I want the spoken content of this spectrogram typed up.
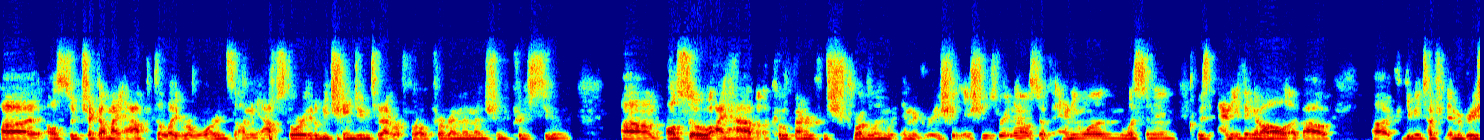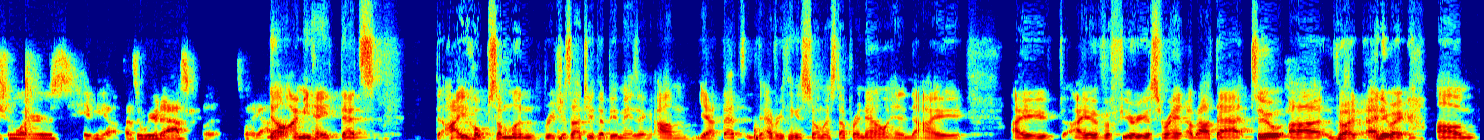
Uh, also, check out my app, Delight Rewards, on the App Store. It'll be changing to that referral program I mentioned pretty soon. Um, also, I have a co-founder who's struggling with immigration issues right now. So if anyone listening knows anything at all about uh, could give me a touch with immigration lawyers, hit me up. That's a weird ask, but that's what I got. No, I mean, hey, that's. I hope someone reaches out to you. That'd be amazing. Um, yeah, that's everything is so messed up right now, and I, I, I have a furious rant about that too. Uh, but anyway, um,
